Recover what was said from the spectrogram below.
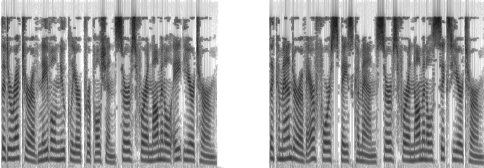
The Director of Naval Nuclear Propulsion serves for a nominal eight-year term. The Commander of Air Force Space Command serves for a nominal six-year term.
